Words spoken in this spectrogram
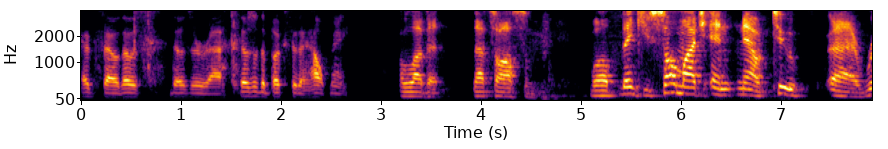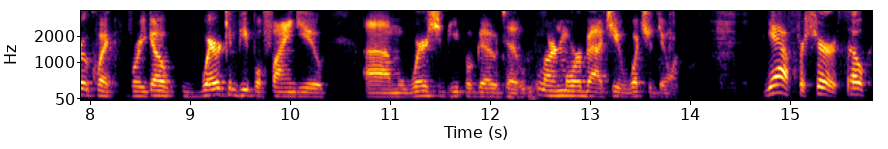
and so those those are uh, those are the books that have helped me. I love it. That's awesome. Well, thank you so much. And now, too, uh, real quick before you go, where can people find you? Um, where should people go to learn more about you, what you're doing? Yeah, for sure. So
